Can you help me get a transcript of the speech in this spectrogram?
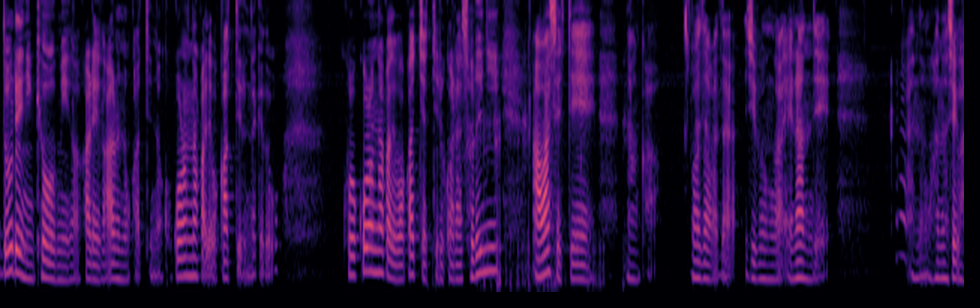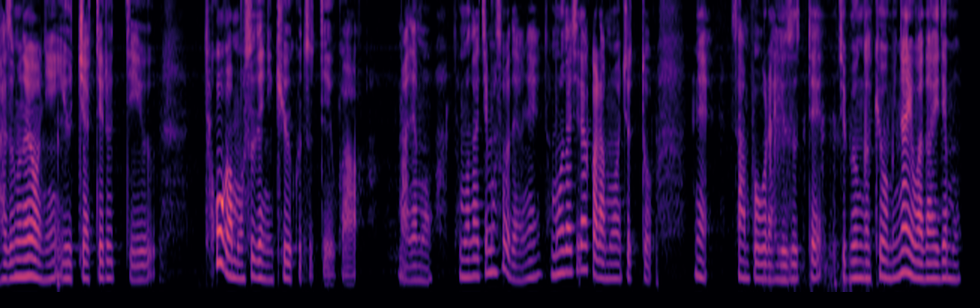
どれに興味が彼があるのかっていうのは心の中で分かってるんだけど心の中で分かっちゃってるからそれに合わせてなんかわざわざ自分が選んであの話が弾むのように言っちゃってるっていうとこがもうすでに窮屈っていうかまあでも友達もそうだよね。友達だからもうちょっとね散歩ぐらい譲って自分が興味ない話題でも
